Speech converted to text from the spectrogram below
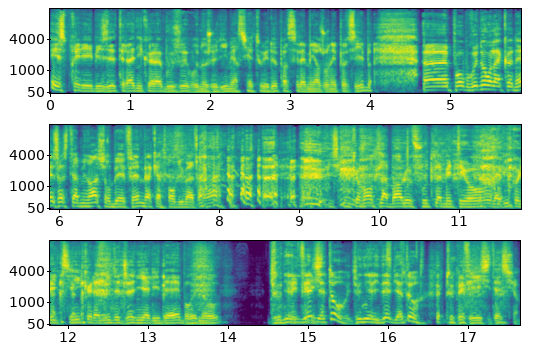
Esprit libre, ils étaient là, Nicolas Bouzou et Bruno Jeudi. Merci à tous les deux. Passez la meilleure journée possible. Euh, pour Bruno, on la connaît. Ça se terminera sur BFM vers 4 heures du matin. Puisqu'il commente là-bas le foot, la météo, la vie politique, la vie de Johnny Hallyday, Bruno. Johnny Hallyday bientôt. Johnny Hallyday bientôt. Toutes mes félicitations.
